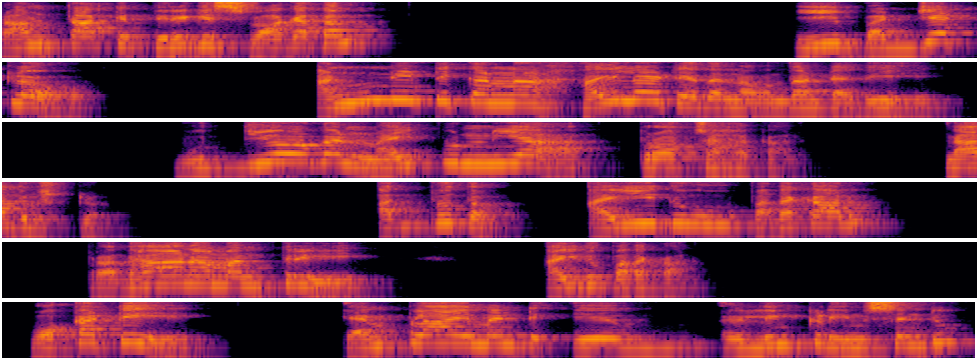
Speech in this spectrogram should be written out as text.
రామ్ టాక్ తిరిగి స్వాగతం. ఈ బడ్జెట్లో అన్నిటికన్నా హైలైట్ ఏదన్నా ఉందంటే అది ఉద్యోగ నైపుణ్య ప్రోత్సాహకాలు. నా దృష్టిలో అద్భుతం. ఐదు పథకాలు. ప్రధానమంత్రి ఐదు పథకాలు. ఒకటి ఎంప్లాయ్మెంట్ లింక్డ్ ఇన్సెంటివ్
